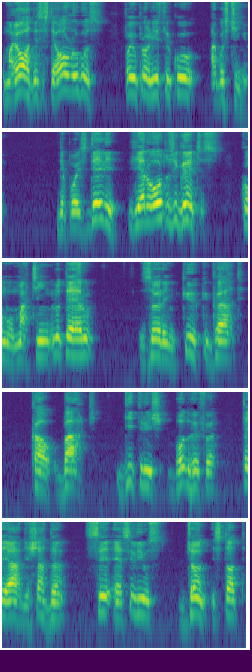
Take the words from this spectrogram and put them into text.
O maior desses teólogos foi o prolífico Agostinho. Depois dele vieram outros gigantes, como Martin Lutero, Søren Kierkegaard, Karl Barth, Dietrich Bonhoeffer, Teilhard de Chardin, C.S. Lewis, John Stott,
